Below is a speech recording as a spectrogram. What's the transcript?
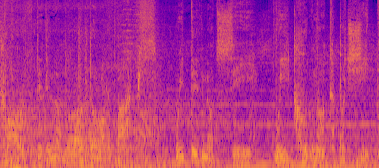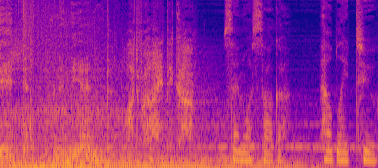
Carved it in the blood on our backs. We did not see. We could not, but she did. And in the end, What will I become? Senua's Saga. Hellblade 2.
